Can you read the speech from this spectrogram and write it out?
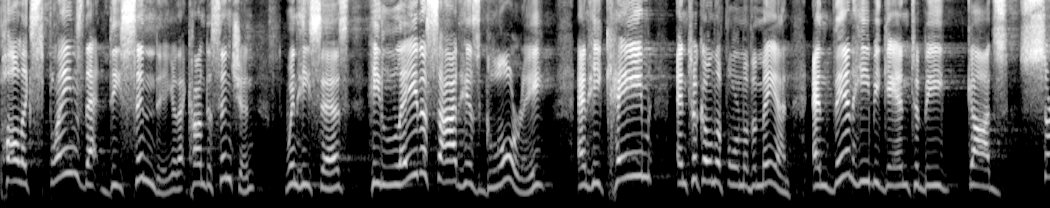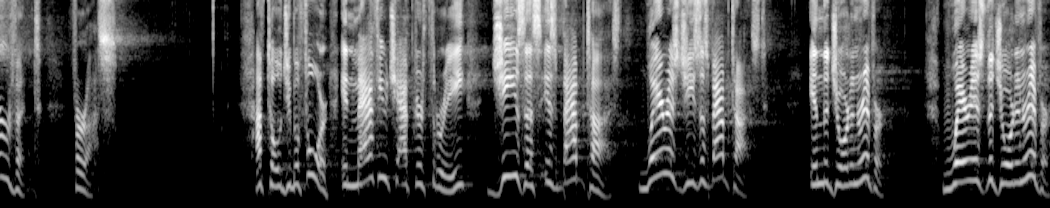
Paul explains that descending or that condescension when he says, He laid aside his glory and he came and took on the form of a man. And then he began to be God's servant for us. I've told you before, in Matthew chapter 3, Jesus is baptized. Where is Jesus baptized? In the Jordan River. Where is the Jordan River?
